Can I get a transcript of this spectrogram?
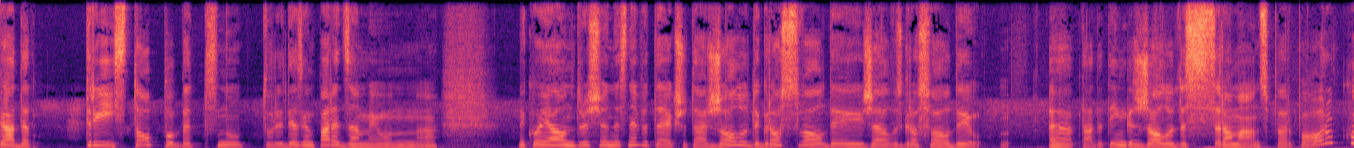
gada trīs topu, bet nu, tur ir diezgan paredzami. Un, uh, Neko jaunu droši vien es nepateikšu. Tā ir Žolude, Grosvaldi, Želvis Grosvaldi. Uh, Tāda Ingas Žoludes romāns par poruku,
